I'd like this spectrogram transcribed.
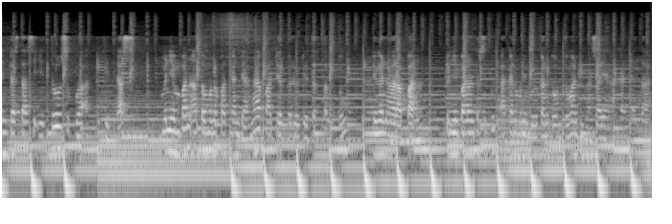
investasi itu sebuah aktivitas menyimpan atau menempatkan dana pada periode tertentu dengan harapan penyimpanan tersebut akan menimbulkan keuntungan di masa yang akan datang.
